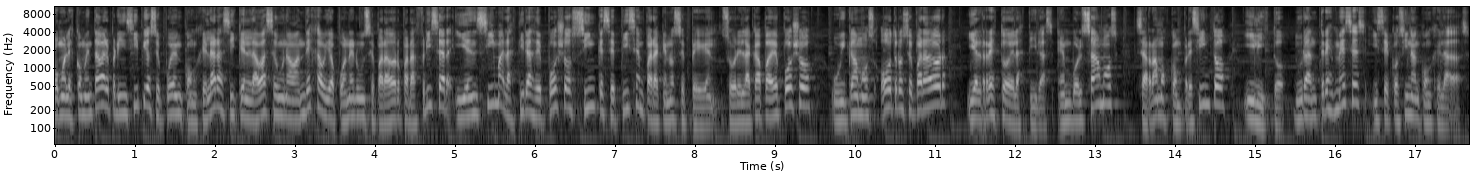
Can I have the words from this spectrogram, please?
Como les comentaba al principio se pueden congelar así que en la base de una bandeja voy a poner un separador para freezer y encima las tiras de pollo sin que se pisen para que no se peguen. Sobre la capa de pollo ubicamos otro separador y el resto de las tiras. Embolsamos, cerramos con precinto y listo. Duran 3 meses y se cocinan congeladas.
